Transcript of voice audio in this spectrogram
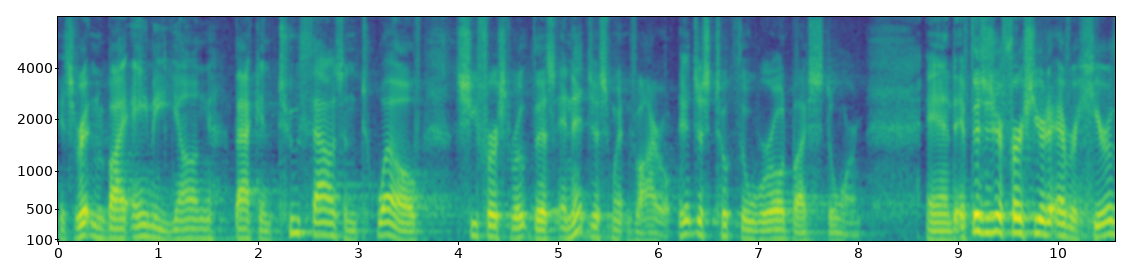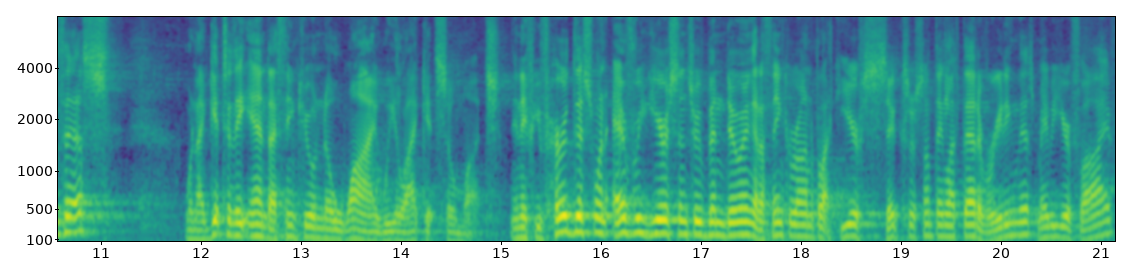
It's written by Amy Young back in 2012. She first wrote this, and it just went viral. It just took the world by storm. And if this is your first year to ever hear this, when I get to the end, I think you'll know why we like it so much. And if you've heard this one every year since we've been doing it, I think around like year six or something like that of reading this, maybe year five,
